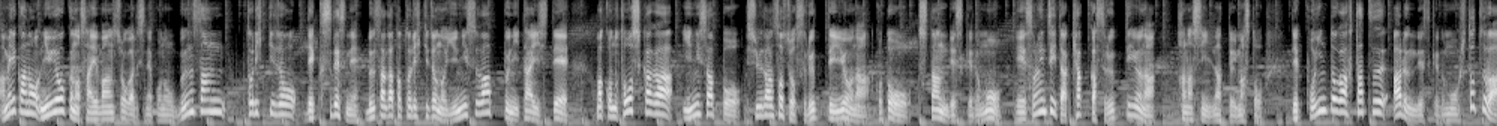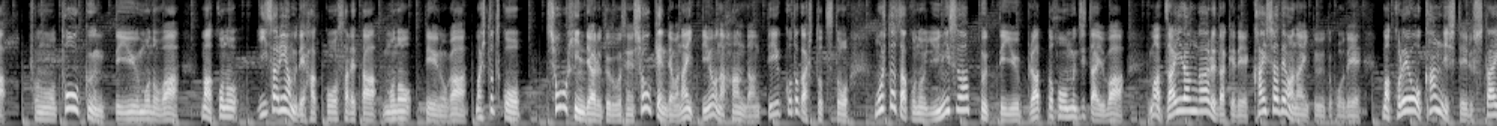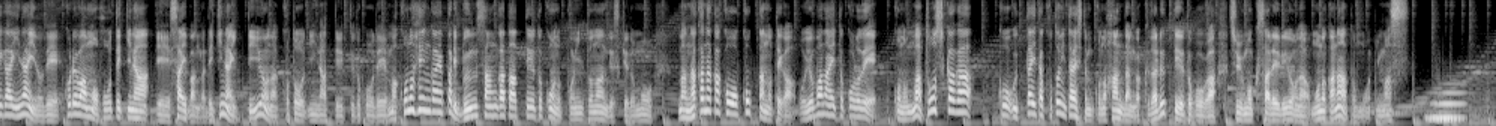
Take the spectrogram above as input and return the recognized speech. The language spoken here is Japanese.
アメリカのニューヨークの裁判所がですね、この分散取引所、DEX ですね、分散型取引所のユニスワップに対して、まあ、この投資家がユニスワップを集団訴訟するっていうようなことをしたんですけども、えー、それについては却下するっていうような話になっておりますと。で、ポイントが2つあるんですけども、1つは、このトークンっていうものは、まあ、このイーサリアムで発行されたものっていうのが、まあ、一つこう、商品であるということですね、証券ではないっていうような判断っていうことが一つと、もう一つはこのユニスワップっていうプラットフォーム自体は、まあ財団があるだけで会社ではないというところで、まあこれを管理している主体がいないので、これはもう法的な、えー、裁判ができないっていうようなことになっているっていうところで、まあこの辺がやっぱり分散型っていうところのポイントなんですけども、まあなかなかこう国家の手が及ばないところで、このまあ投資家がこう訴えたことに対してもこの判断が下るっていうところが注目されるようなものかなと思います。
